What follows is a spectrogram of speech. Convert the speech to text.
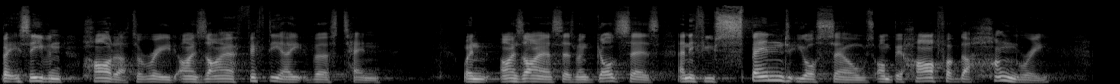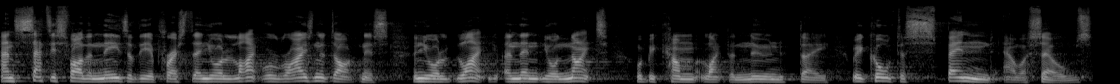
But it's even harder to read Isaiah 58, verse 10. When Isaiah says, when God says, and if you spend yourselves on behalf of the hungry and satisfy the needs of the oppressed, then your light will rise in the darkness, and your light, and then your night will become like the noonday. We're called to spend ourselves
